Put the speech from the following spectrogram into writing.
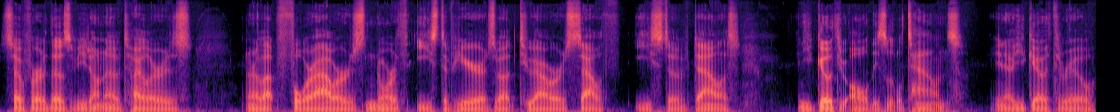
So for those of you who don't know, Tyler is I don't know about four hours northeast of here. It's about two hours southeast of Dallas. And you go through all these little towns. You know, you go through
